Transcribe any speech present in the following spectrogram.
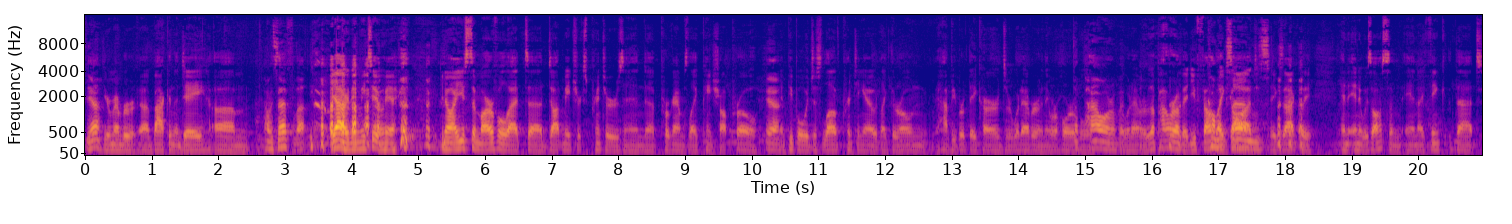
Yeah. You remember uh, back in the day, um, I was there for that. yeah, me too. Yeah. You know, I used to marvel at uh, dot matrix printers and uh, programs like Paint Shop Pro. Yeah. And people would just love printing out like their own happy birthday cards or whatever, and they were horrible. The power of it. whatever. The power of it. You felt Comic like God. Exactly. And, and it was awesome. And I think that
